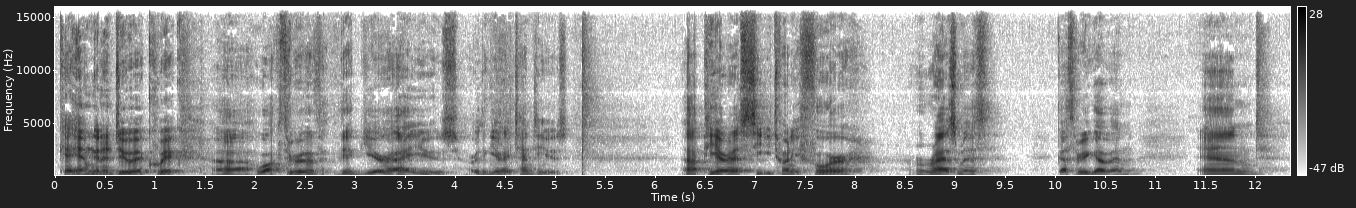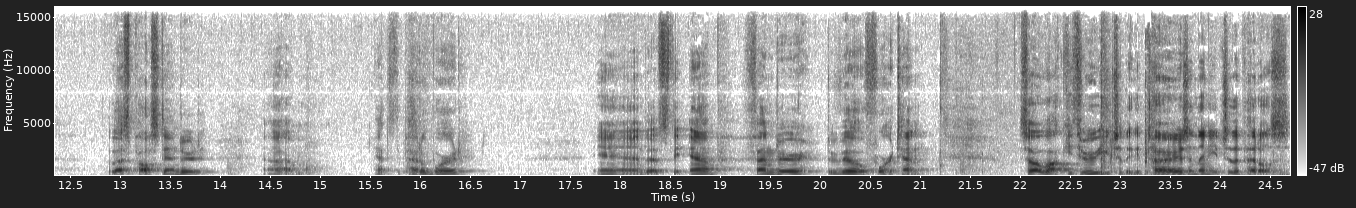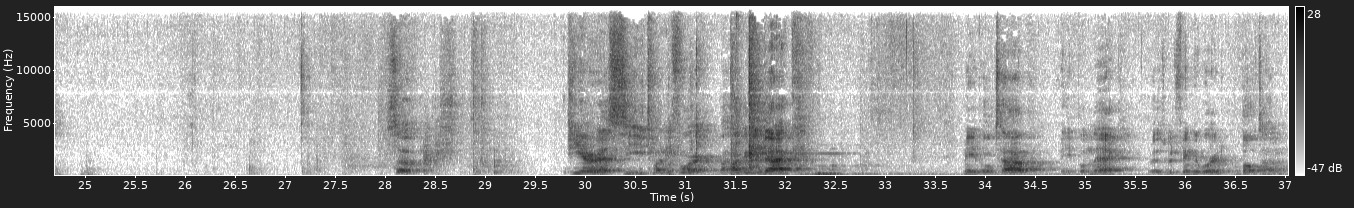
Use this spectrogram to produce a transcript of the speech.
Okay, I'm going to do a quick uh, walkthrough of the gear I use, or the gear I tend to use. Uh, PRS CE24, Rasmus, Guthrie Govan, and Les Paul Standard. Um, that's the pedal board. And that's the amp, Fender, DeVille 410. So I'll walk you through each of the guitars and then each of the pedals. So, PRS CE24, mahogany back, maple top, maple neck, rosewood fingerboard, bolt on.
